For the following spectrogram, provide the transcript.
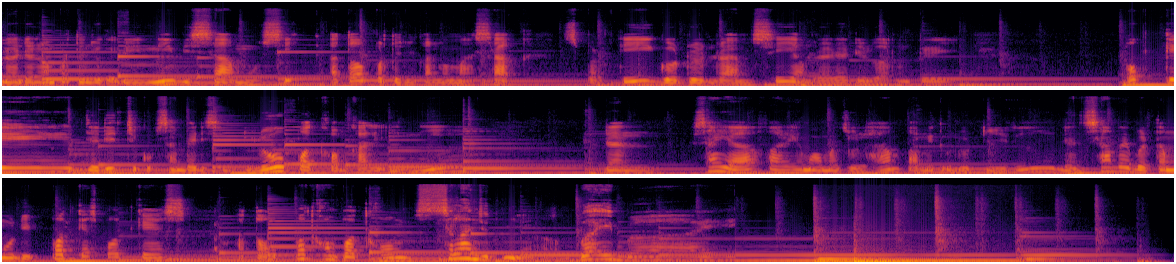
Nah, dalam pertunjukan ini bisa musik atau pertunjukan memasak seperti Gordon Ramsay yang berada di luar negeri. Oke, jadi cukup sampai di sini dulu podcast kali ini. Dan saya Fahri Muhammad Zulham pamit undur diri dan sampai bertemu di podcast-podcast atau podcast-podcast selanjutnya. Bye bye.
